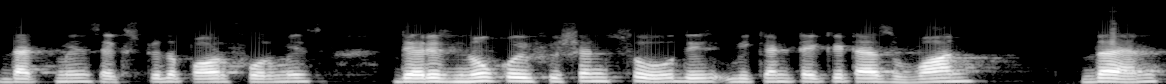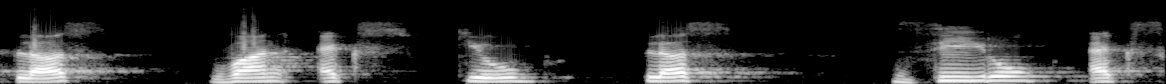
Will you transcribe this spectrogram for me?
that means x to the power 4 means there is no coefficient so this, we can take it as 1 then plus 1 x cube plus 0 x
